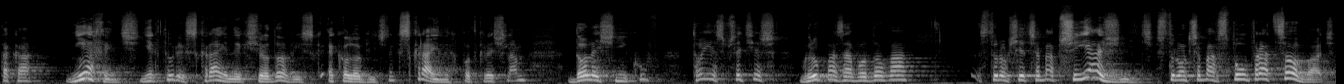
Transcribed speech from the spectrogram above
taka niechęć niektórych skrajnych środowisk ekologicznych, skrajnych podkreślam, do leśników, to jest przecież grupa zawodowa, z którą się trzeba przyjaźnić, z którą trzeba współpracować.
